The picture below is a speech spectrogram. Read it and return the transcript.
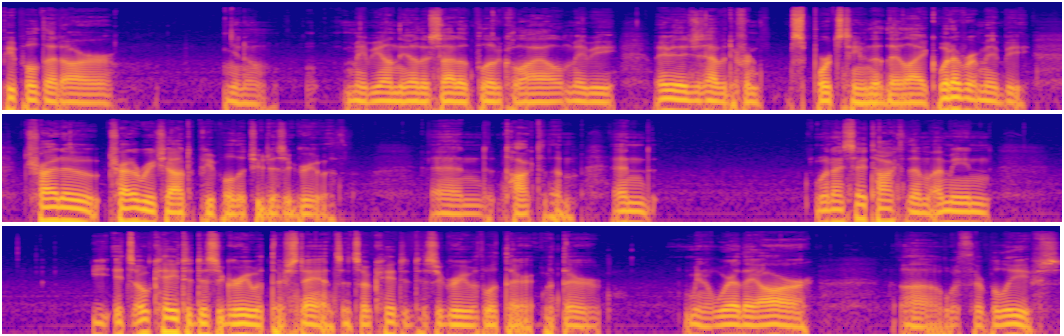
people that are, you know, maybe on the other side of the political aisle, maybe maybe they just have a different sports team that they like, whatever it may be. Try to try to reach out to people that you disagree with and talk to them. And when I say talk to them, I mean it's okay to disagree with their stance. It's okay to disagree with what they're with their you know where they are uh, with their beliefs,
